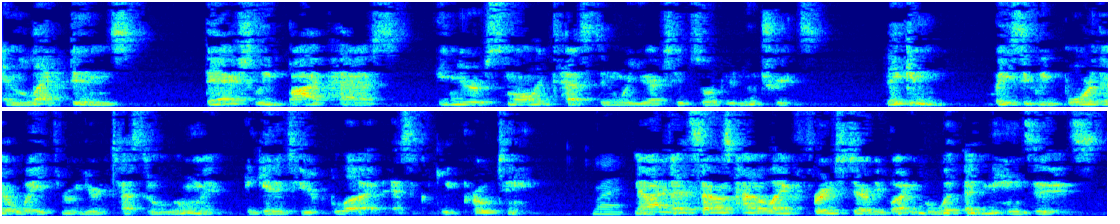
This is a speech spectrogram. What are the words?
and lectins they actually bypass in your small intestine where you actually absorb your nutrients. They can basically bore their way through your intestinal lumen and get into your blood as a complete protein. Right. Now that sounds kind of like French to everybody, but what that means is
